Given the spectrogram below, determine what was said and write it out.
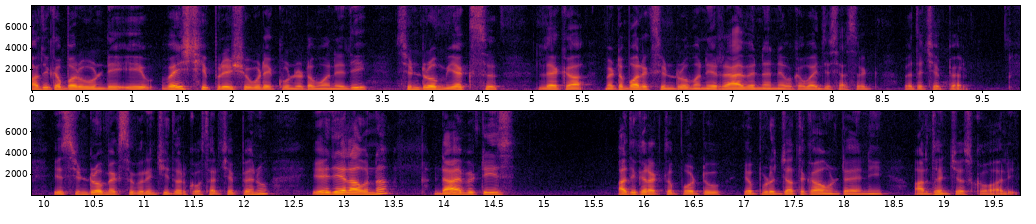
అధిక బరువు ఉండి ఈ వేస్ట్ హిప్ రేషియో కూడా ఎక్కువ ఉండటం అనేది సిండ్రోమ్ ఎక్స్ లేక మెటబాలిక్ సిండ్రోమ్ అనే ర్యావెన్ అనే ఒక వైద్యశాస్త్ర వెత చెప్పారు. ఈ సిండ్రోమ్ ఎక్స్ గురించి ఇదివరకు ఒకసారి చెప్పాను. ఏది ఎలా ఉన్నా డయాబెటీస్ అధిక రక్తపోటు ఎప్పుడు జతగా ఉంటాయని అర్థం చేసుకోవాలి.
